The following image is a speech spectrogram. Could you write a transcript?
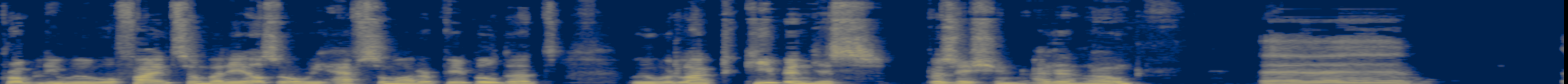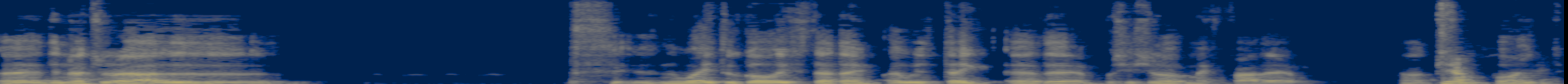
probably we will find somebody else, or we have some other people that we would like to keep in this position. I don't know. Uh, uh, the natural way to go is that I, I will take uh, the position of my father at yep. some point.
